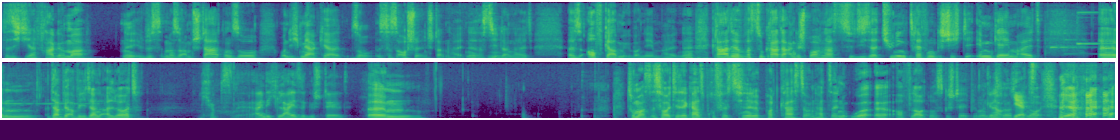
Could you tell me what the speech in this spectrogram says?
dass ich die dann frage, hör mal, ne, ihr bist immer so am Start und so und ich merke ja, so ist das auch schon entstanden halt, ne, dass die dann halt also Aufgaben übernehmen halt, ne. Gerade, was du gerade angesprochen hast zu dieser Tuning-Treffen-Geschichte im Game halt, ähm, da wäre wieder ein Alert. Ich habe es eigentlich leise gestellt. Ähm, Thomas ist heute der ganz professionelle Podcaster und hat seine Uhr äh, auf lautlos gestellt, wie man Genau, das hört. jetzt. Ja.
